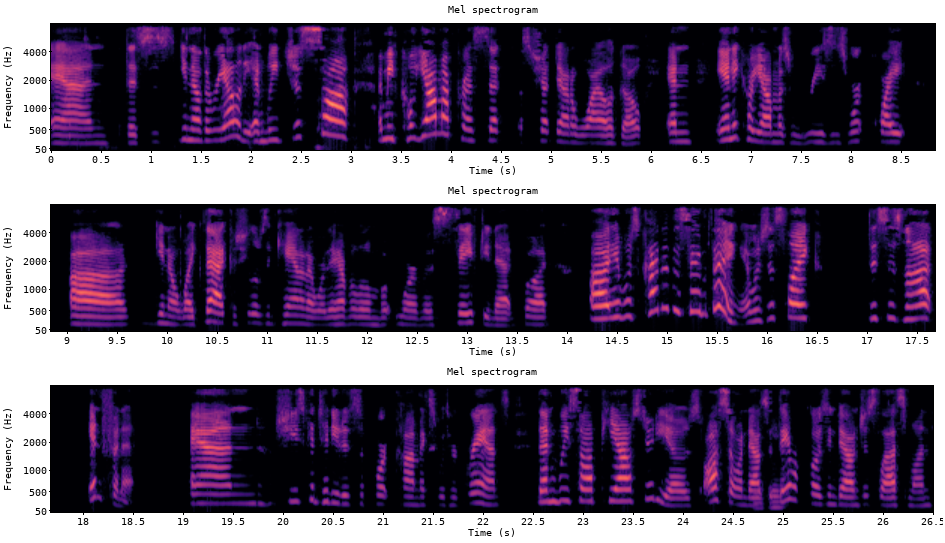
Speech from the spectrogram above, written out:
and this is you know the reality. And we just saw. I mean, Koyama Press set, shut down a while ago, and Annie Koyama's reasons weren't quite, uh, you know, like that because she lives in Canada where they have a little bit more of a safety net. But uh, it was kind of the same thing. It was just like this is not infinite. And she's continued to support comics with her grants. Then we saw Piao Studios also announce Mhm. that they were closing down just last month.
